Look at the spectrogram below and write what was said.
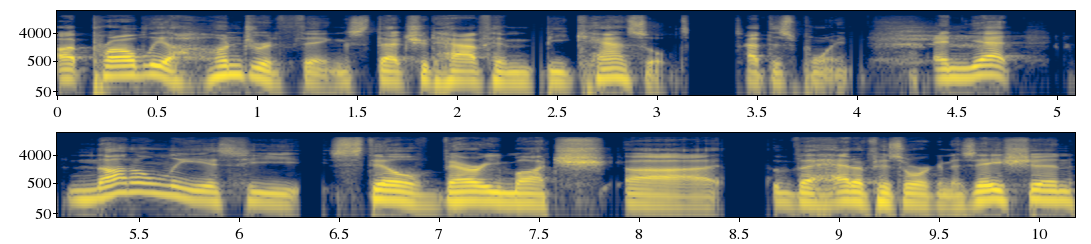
uh, probably a hundred things that should have him be canceled at this point, and yet not only is he still very much uh, the head of his organization,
